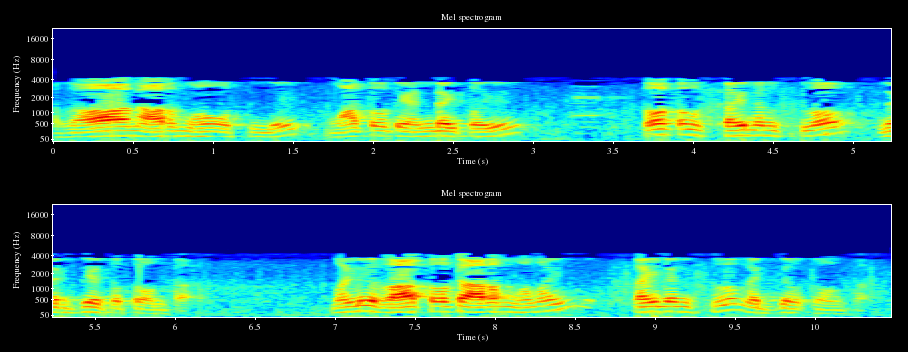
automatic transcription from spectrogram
అదాని ఆరంభం అవుతుంది. మాతోటి ఎండ్ అయిపోయి టోటల్ సైలెన్స్లో మెర్జ్ అయిపోతూ ఉంటారు. మళ్ళీ రాతోటి ఆరంభమై సైలెన్స్లో మెర్జ్ అవుతూ ఉంటారు.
